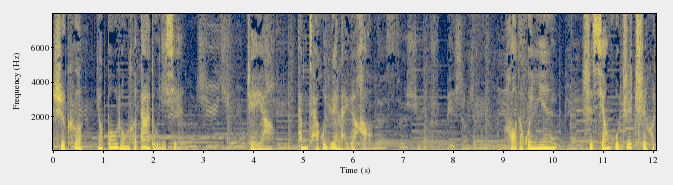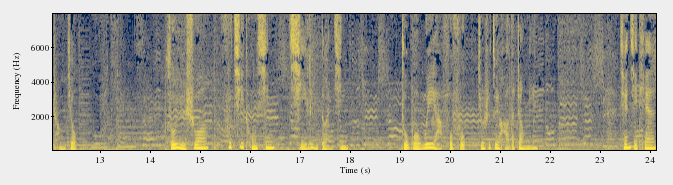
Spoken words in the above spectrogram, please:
时刻要包容和大度一些，这样他们才会越来越好。好的婚姻是相互支持和成就。俗语说。夫妻同心，其利断金。主播薇娅夫妇就是最好的证明。前几天，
